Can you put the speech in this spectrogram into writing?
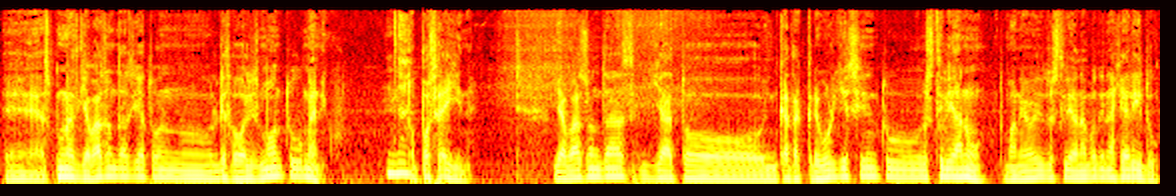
Ε, ας πούμε διαβάζοντας για τον λιθοβολισμό του Μένικου, ναι. το πώς έγινε. Διαβάζοντας για το, την κατακριβούργηση του Στυλιανού, του Παναγιώτη του Στυλιανού από την αχαιρή του,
